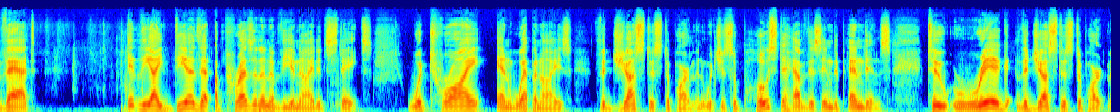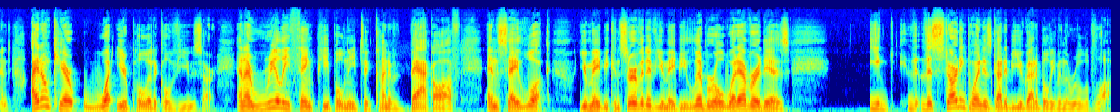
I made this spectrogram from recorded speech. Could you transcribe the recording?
that it, the idea that a president of the United States would try and weaponize the Justice Department, which is supposed to have this independence, to rig the Justice Department. I don't care what your political views are. And I really think people need to kind of back off and say, look, you may be conservative, you may be liberal, whatever it is. You, the starting point has got to be you got to believe in the rule of law.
